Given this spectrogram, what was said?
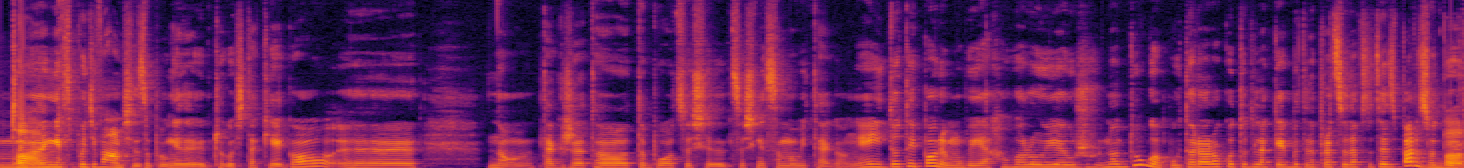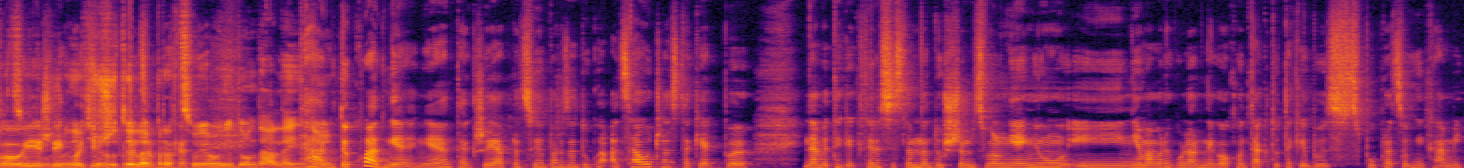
No tak. Nie spodziewałam się zupełnie czegoś takiego. Y, no, także to, to było coś, coś niesamowitego, nie? I do tej pory, mówię, ja choruję już no, długo, półtora roku, to dla, jakby dla pracodawcy to jest bardzo, bardzo długo, jeżeli dużo. chodzi Niektórzy o tyle pracują i idą dalej, Tak, nie? dokładnie, nie? Także ja pracuję bardzo długo, a cały czas tak jakby, nawet tak jak teraz jestem na dłuższym zwolnieniu i nie mam regularnego kontaktu tak jakby z współpracownikami,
